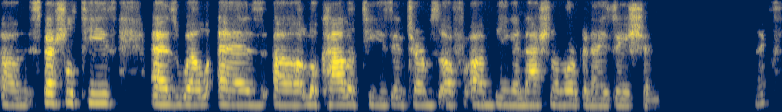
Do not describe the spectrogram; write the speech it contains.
um, specialties as well as uh, localities in terms of um, being a national organization. Next.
